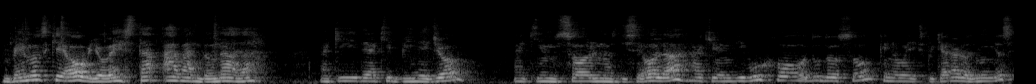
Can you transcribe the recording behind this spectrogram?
Vemos que obvio está abandonada. Aquí de aquí vine yo. Aquí un sol nos dice hola. Aquí un dibujo dudoso que no voy a explicar a los niños.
